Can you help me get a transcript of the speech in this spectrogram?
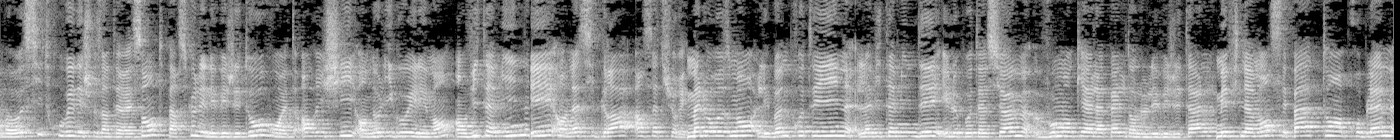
on va aussi trouver des choses intéressantes parce que les laits végétaux vont être enrichis en oligo-éléments, en vitamines et en acides gras insaturés. Malheureusement, les bonnes protéines, la vitamine D et le potassium vont manquer à l'appel dans le lait végétal, mais finalement c'est pas tant un problème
